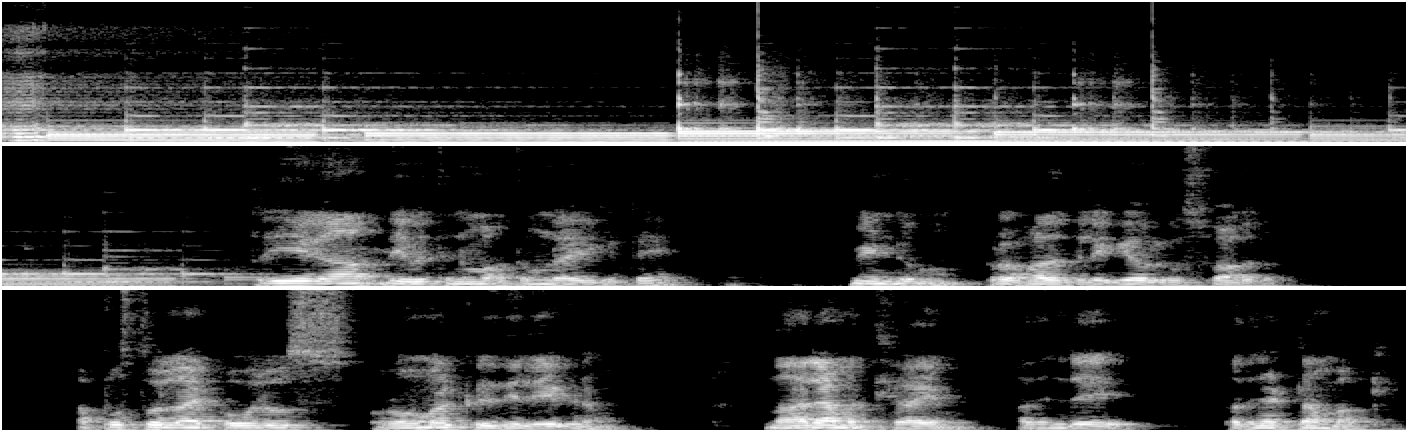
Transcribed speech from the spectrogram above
ത്രിയേക ദൈവത്തിന് മഹത്വം ഉണ്ടായിരിക്കട്ടെ വീണ്ടും പ്രഭാതത്തിലേക്ക് അവർക്ക് സ്വാഗതം. അപ്പോസ്തോലായ പൗലൂസ് റോമർക്ക് എഴുതിയ ലേഖനം നാലാം അധ്യായം അതിന്റെ പതിനെട്ടാം വാക്യം.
